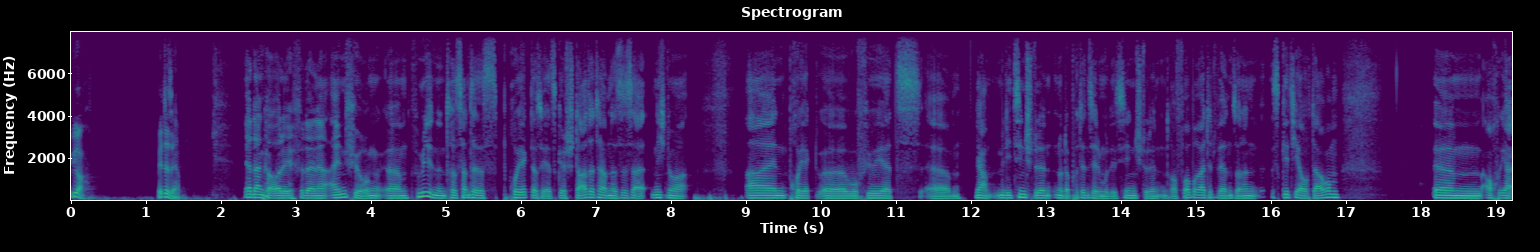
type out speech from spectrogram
ja, bitte sehr. Ja, danke Olli für deine Einführung. Ähm, für mich ein interessantes Projekt, das wir jetzt gestartet haben. Das ist äh, nicht nur ein Projekt, äh, wofür jetzt ähm, ja, Medizinstudenten oder potenzielle Medizinstudenten darauf vorbereitet werden, sondern es geht hier auch darum, ähm, auch ja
